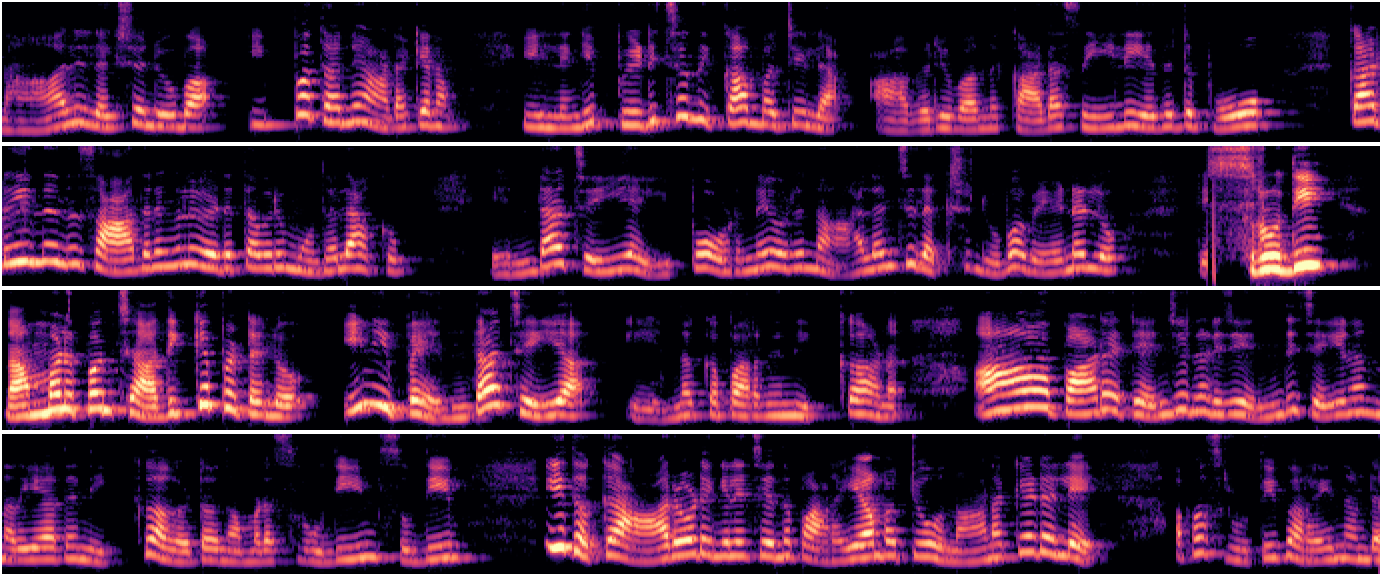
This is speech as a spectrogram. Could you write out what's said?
നാല് ലക്ഷം രൂപ ഇപ്പം തന്നെ അടയ്ക്കണം. ഇല്ലെങ്കിൽ പിടിച്ചു നിൽക്കാൻ പറ്റില്ല. അവർ വന്ന് കട സീൽ ചെയ്തിട്ട് പോവും. കടയിൽ നിന്ന് സാധനങ്ങൾ എടുത്ത് അവർ മുതലാക്കും. എന്താ ചെയ്യുക? ഇപ്പോൾ ഉടനെ ഒരു നാലഞ്ച് ലക്ഷം രൂപ വേണമല്ലോ. ശ്രുതി നമ്മളിപ്പം ചതിക്കപ്പെട്ടല്ലോ. ഇനിയിപ്പോൾ എന്താ ചെയ്യുക? എന്നൊക്കെ പറഞ്ഞ് നിൽക്കുകയാണ്. ആ പാടെ ടെൻഷൻ അടിച്ച് എന്ത് ചെയ്യണമെന്നറിയാതെ നിൽക്കുക കേട്ടോ നമ്മുടെ ശ്രുതിയും ശ്രുതിയും ഇതൊക്കെ ആരോടെങ്കിലും ചെന്ന് പറയാൻ പറ്റുമോ? നാണക്കേടല്ലേ? അപ്പോൾ ശ്രുതി പറയുന്നുണ്ട്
